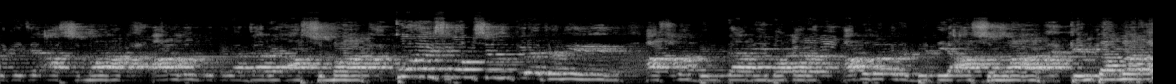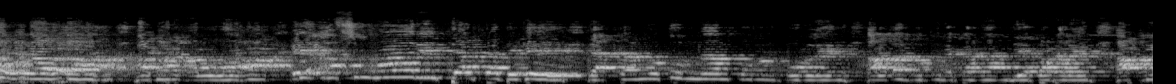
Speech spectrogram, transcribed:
রেখেছে আসমা। আরবের লোকেরা জানে আসমা। কুরাইশ বংশের লোকেরা জানে আসমা বিনতে আবি বকর, আবু বকরের বেটি আসমা। কিন্তু আমার আল্লাহ আমার আল্লাহ আসমার আপনি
